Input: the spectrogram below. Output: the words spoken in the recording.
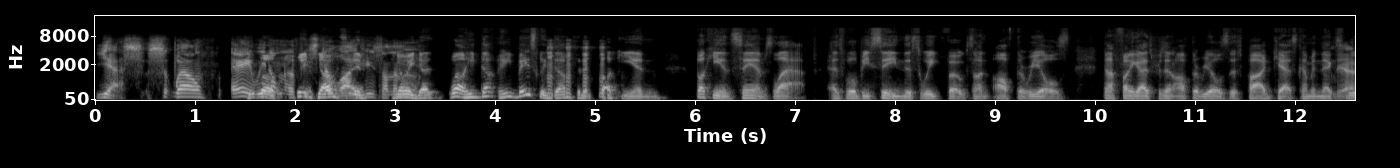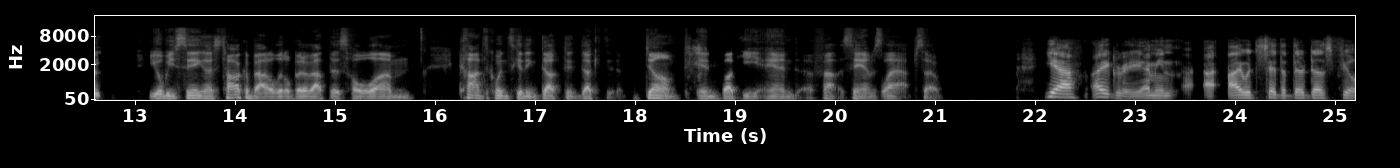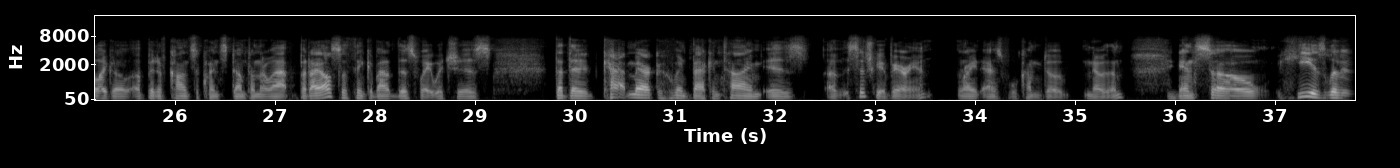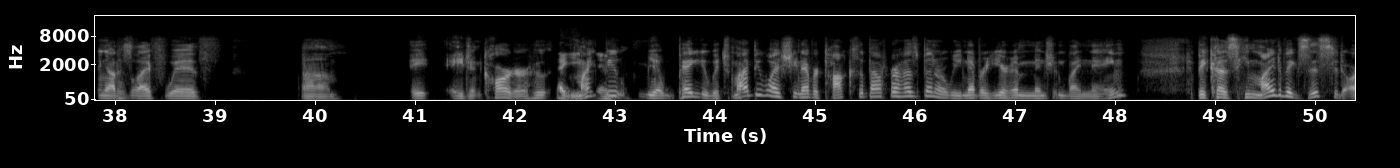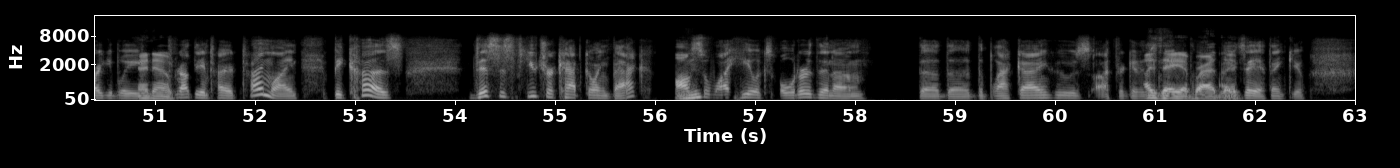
Yes. So, well, hey, we Well, don't know if he he's still alive. He's on the no, he does. Well, he dump, he basically dumps it in Bucky and Bucky and Sam's lap, as we'll be seeing this week, folks, on Off the Reels. Not funny guys present Off the Reels. This podcast coming next Yeah. week. You'll be seeing us talk about a little bit about this whole um consequence getting ducked and ducked, dumped in Bucky and uh, Sam's lap. So Yeah, I agree. I mean, I, I would say that there does feel like a, a bit of consequence dumped on their lap, but I also think about it this way, which is that the Captain America who went back in time is uh, essentially a variant, right? As we'll come to know them. And so he is living out his life with um, a- Agent Carter, who Peggy, might yeah. be, you know, Peggy, which might be why she never talks about her husband or we never hear him mentioned by name, because he might have existed arguably throughout the entire timeline, because this is future Cap going back. Mhm. Also, why he looks older than um the the the black guy who's I forget his Isaiah name. Bradley. Isaiah, thank you.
